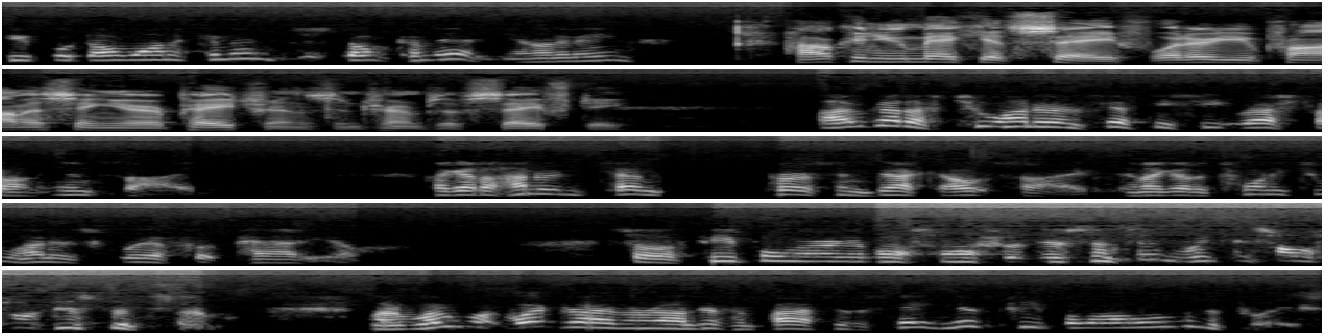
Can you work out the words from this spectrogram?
people don't want to come in, just don't come in. You know what I mean? How can you make it safe? What are you promising your patrons in terms of safety? I've got a 250 seat restaurant inside. I got 110 person deck outside, and I got a 2,200 square foot patio. So if people worry about social distancing, we can social distance them. But we're, we're driving around different parts of the state, and there's people all over the place.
